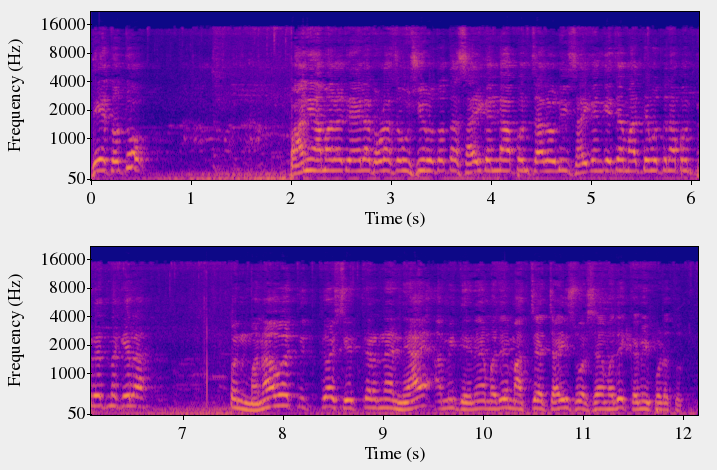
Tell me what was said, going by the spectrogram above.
देत होतो. पाणी आम्हाला द्यायला थोडासा उशीर होत होता. साईगंगा आपण चालवली. साईगंगेच्या माध्यमातून आपण प्रयत्न केला. पण म्हणावं तितकं शेतकऱ्यांना न्याय आम्ही देण्यामध्ये मागच्या चाळीस वर्षामध्ये कमी पडत होतो.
